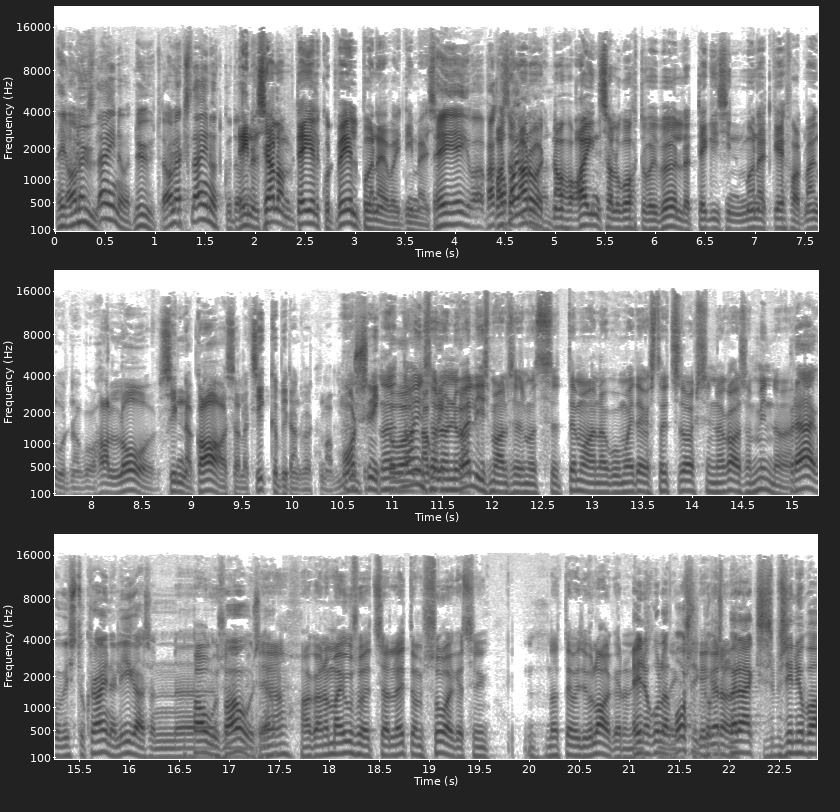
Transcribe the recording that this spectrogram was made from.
Ei, ta oleks nüüd, läinud nüüd., oleks läinud, kui ta ei no seal on tegelikult veel põnevaid nimesid. ei, ei, väga ma saan palju aru, et. noh, Ainsalu kohta võib öelda, et tegi siin mõned kehvad mängud nagu halloo, sinna kaasa oleks ikka pidanud võtma. Mošnikov no, Ainsal nagu on ju välismaal selles mõttes, et tema nagu ma ei tea, kas ta üldse oleks sinna kaasa saanud minna või? praegu vist Ukraina liigas on äh, paus, paus jah. jah, aga no ma ei usu, et seal ettevalmistushooaeg, et see, nad teevad ju laager. ei no kuule, Mošnikovist me rääkisime siin juba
